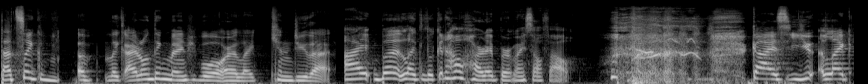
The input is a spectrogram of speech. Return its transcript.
that's like a, like I don't think many people are like can do that I but like look at how hard I burnt myself out. guys you like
